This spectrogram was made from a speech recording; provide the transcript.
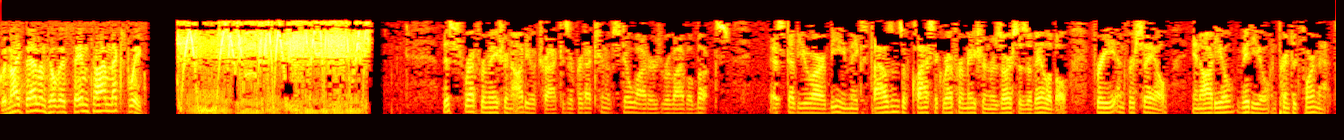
Good night, then, until this same time next week. This Reformation audio track is a production of Still Waters Revival Books. SWRB makes thousands of classic Reformation resources available, free and for sale, in audio, video, and printed formats.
